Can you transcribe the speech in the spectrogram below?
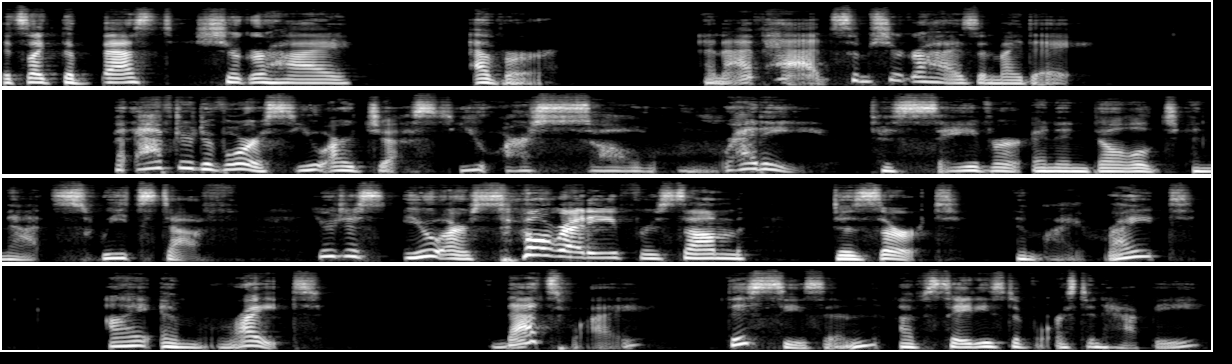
It's like the best sugar high ever. And I've had some sugar highs in my day. But after divorce, you are just, you are so ready to savor and indulge in that sweet stuff. You're just, you are so ready for some dessert. Am I right? I am right. And that's why this season of Sadie's Divorced and Happy,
